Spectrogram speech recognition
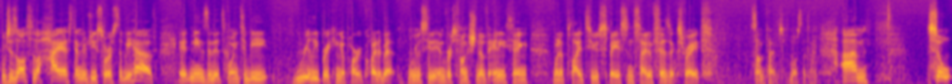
which is also the highest energy source that we have, it means that it's going to be really breaking apart quite a bit. We're going to see the inverse function of anything when applied to space inside of physics, right? Sometimes, most of the time. Um, so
